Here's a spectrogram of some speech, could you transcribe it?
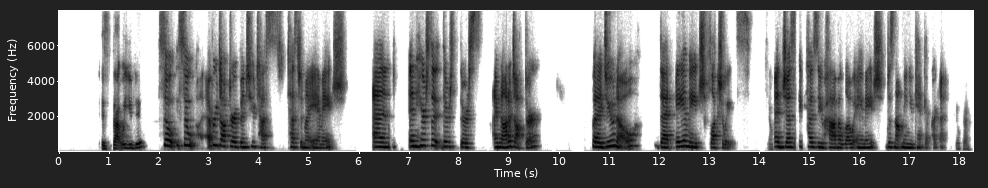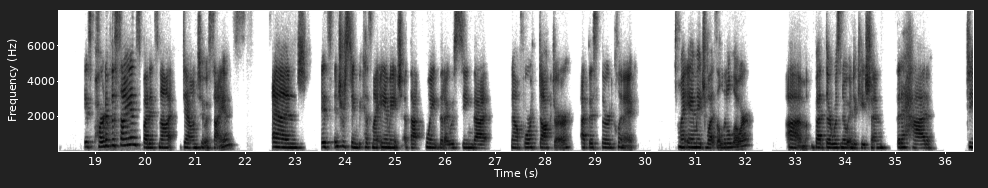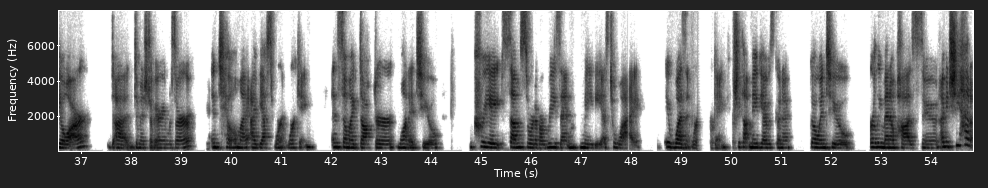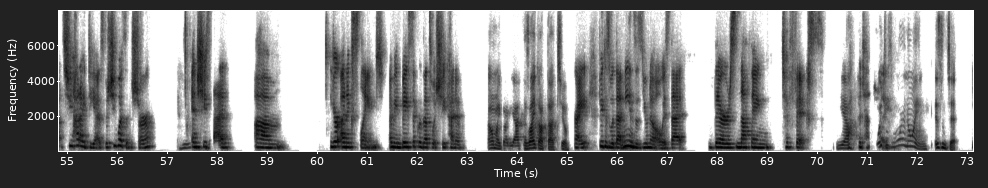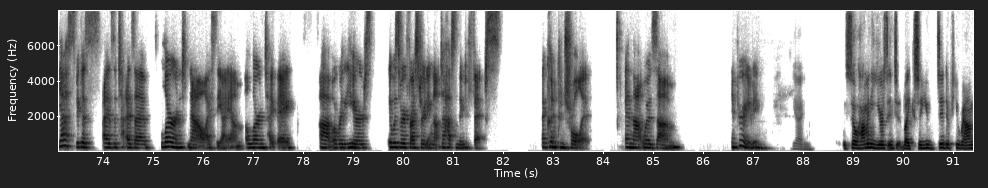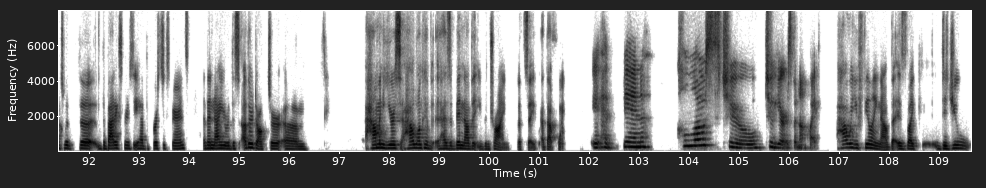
Is that what you did? So, so every doctor I've been to test tested my AMH, and and here's the there's there's I'm not a doctor, but I do know that AMH fluctuates. Okay. And just because you have a low AMH does not mean you can't get pregnant. Okay is part of the science, but it's not down to a science. And it's interesting because my AMH at that point that I was seeing that now fourth doctor at this third clinic, my AMH was a little lower, um, but there was no indication that it had DOR, uh, diminished ovarian reserve, until my IVFs weren't working. And so my doctor wanted to create some sort of a reason, maybe, as to why it wasn't working. She thought maybe I was going to go into early menopause soon. I mean, she had she had ideas, but she wasn't sure. Mm-hmm. And she said, um, "You're unexplained." I mean, basically, that's what she kind of. Oh my god, yeah, because I got that too. Right, because what that means, is, you know, is that there's nothing to fix. Yeah, potentially, which is more annoying, isn't it? Yes, because as a as a learned now, I see I am a learned type A um, over the years, it was very frustrating not to have something to fix. I couldn't control it. And that was um, infuriating. Yeah. So how many years into like so you did a few rounds with the the bad experience that you had the first experience and then now you're with this other doctor um how many years how long have, has it been now that you've been trying let's say at that point it had been close to 2 years but not quite how are you feeling now? That is like, did you?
